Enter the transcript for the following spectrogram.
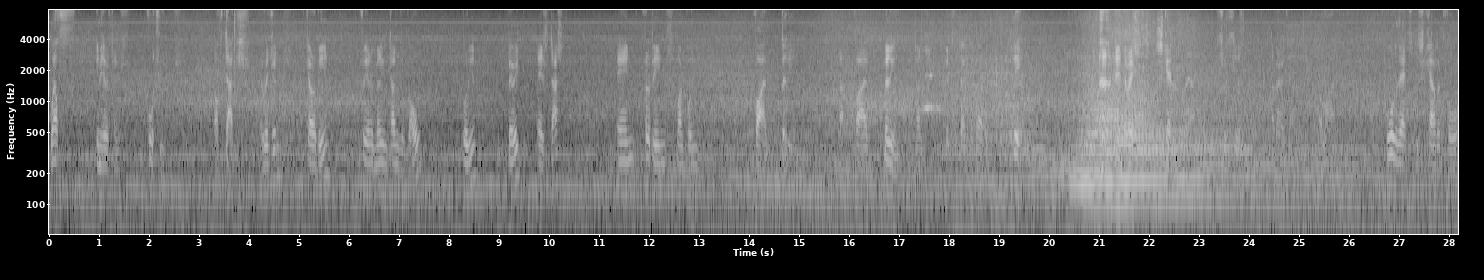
wealth, inheritance, fortunes of Dutch origins, Caribbean, 300 million tons of gold, bullion, buried as dust, and Philippines 1.5 billion, uh, 5 million tons, extra tons of gold there. and the rest scattered All of that is accounted for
